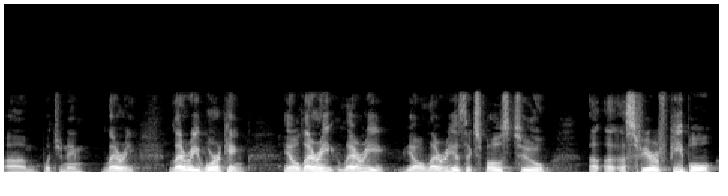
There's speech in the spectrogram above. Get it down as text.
uh, um, what's your name, Larry. Larry working. You know, Larry Larry you know Larry is exposed to a, a, a sphere of people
